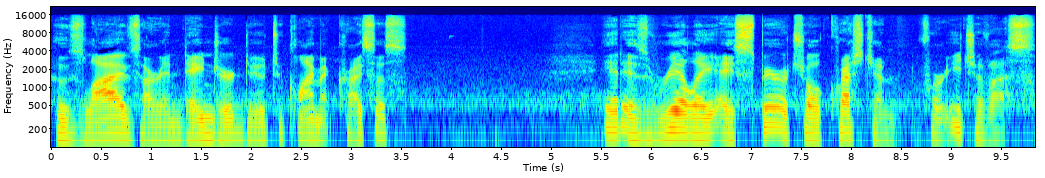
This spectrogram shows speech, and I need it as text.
whose lives are endangered due to climate crisis. It is really a spiritual question for each of us.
